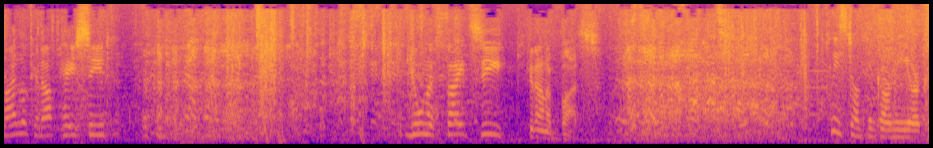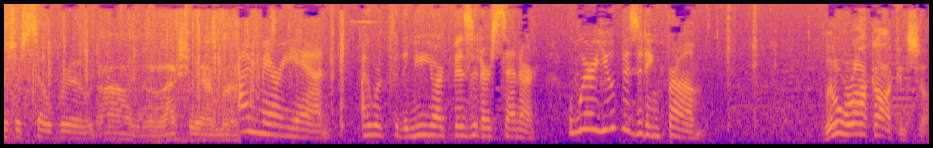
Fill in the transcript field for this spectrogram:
try looking up Hayseed? You want to sightsee? Get on a bus. Please don't think all New Yorkers are so rude. Oh, no, actually, I'm, uh... I'm Marianne. I work for the New York Visitor Center. Where are you visiting from? Little Rock, Arkansas.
